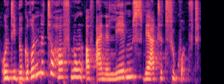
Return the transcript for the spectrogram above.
und die begründete Hoffnung auf eine lebenswerte Zukunft.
